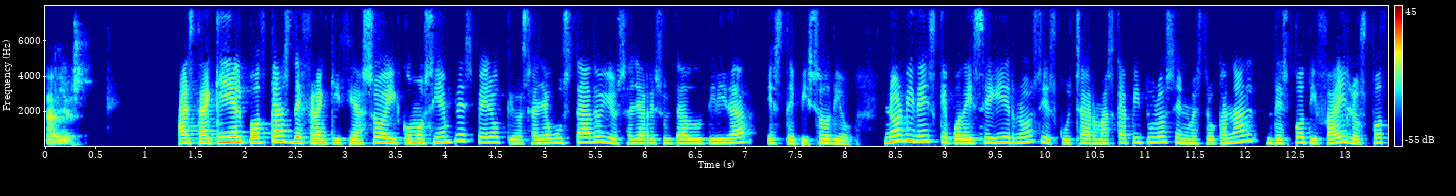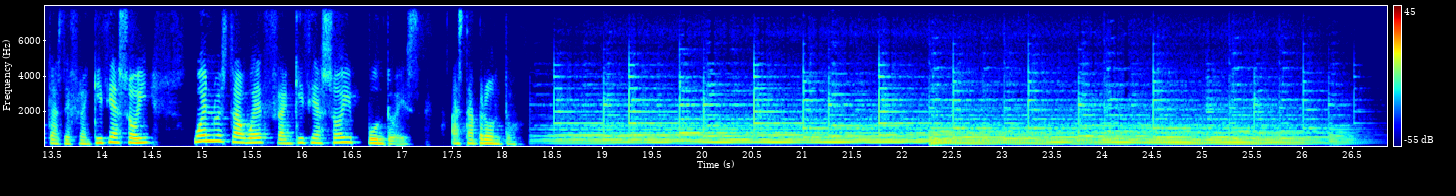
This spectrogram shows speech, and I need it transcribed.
Adiós. Hasta aquí el podcast de Franquicias Hoy. Como siempre, espero que os haya gustado y os haya resultado de utilidad este episodio. No olvidéis que podéis seguirnos y escuchar más capítulos en nuestro canal de Spotify, los podcasts de Franquicias Hoy, o en nuestra web franquiciashoy.es. Hasta pronto.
